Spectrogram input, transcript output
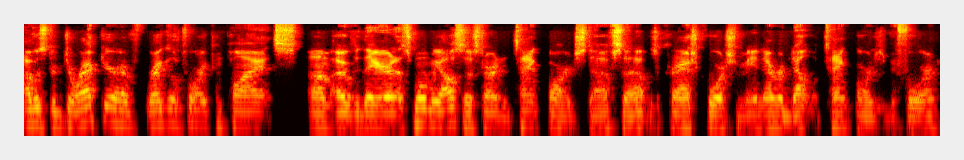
I was the director of regulatory compliance um, over there. That's when we also started the tank barge stuff. So that was a crash course for me. I never dealt with tank barges before.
